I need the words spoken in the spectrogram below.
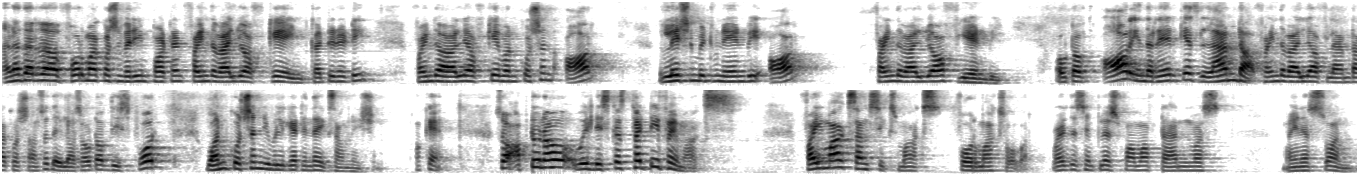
Another uh, four mark question very important. Find the value of k in continuity. Find the value of k one question or relation between a and b or find the value of a and b. Out of or in the rare case lambda. Find the value of lambda question also they will ask. Out of these four, one question you will get in the examination. Okay. So up to now we'll discuss 35 marks. 5 marks and 6 marks. 4 marks over. Is the simplest form of tan inverse minus 1?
